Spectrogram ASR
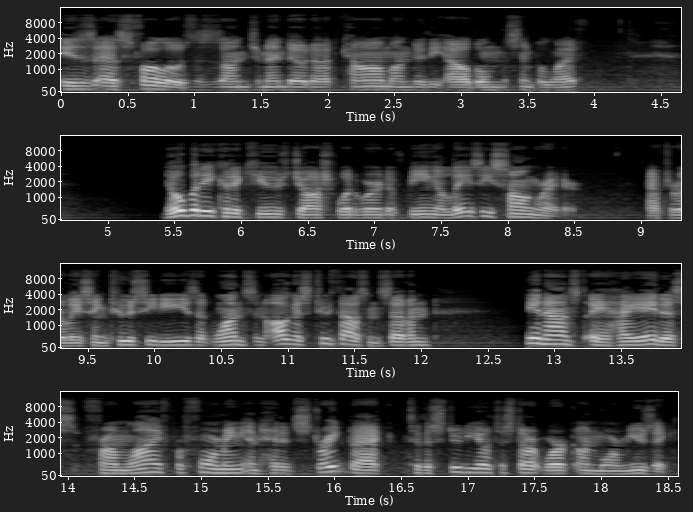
is as follows. This is on Jamendo.com under the album The Simple Life. Nobody could accuse Josh Woodward of being a lazy songwriter. After releasing two CDs at once in August 2007, he announced a hiatus from live performing and headed straight back to the studio to start work on more music.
